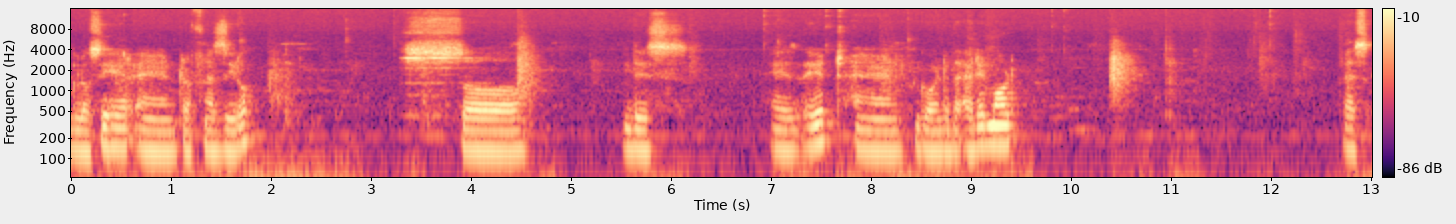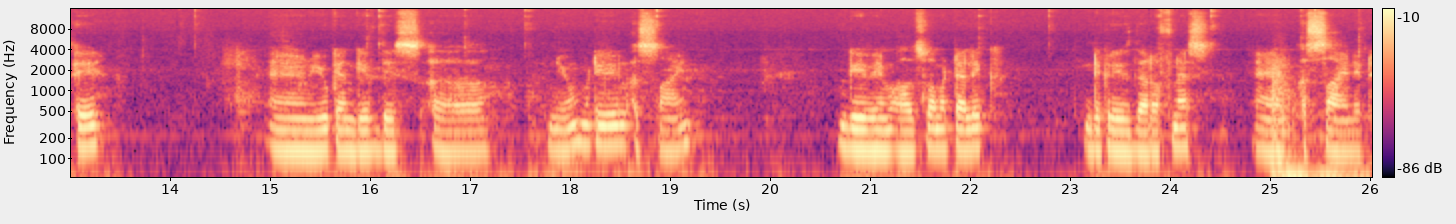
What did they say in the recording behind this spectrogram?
Glossy here and roughness 0 so this is it and go into the edit mode. Press A. And you can give this uh, new material assign give him also metallic. Decrease the roughness and assign it.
